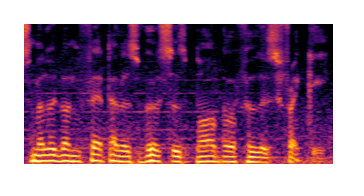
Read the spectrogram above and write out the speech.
Smilodon fatalis versus Barbourofelis fricki.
